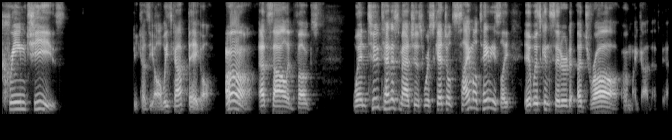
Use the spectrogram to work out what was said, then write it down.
Cream Cheese? Because he always got bagel. Oh, that's solid, folks. When two tennis matches were scheduled simultaneously, it was considered a draw. Oh my God, that's bad.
